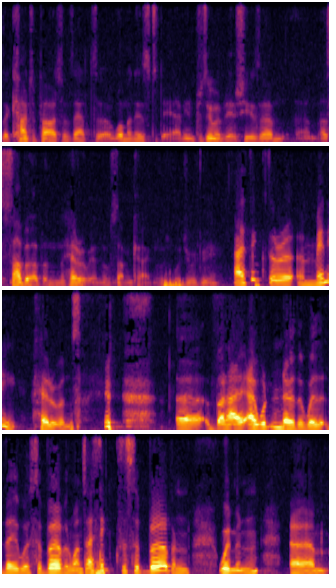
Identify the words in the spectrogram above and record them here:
the counterpart of that uh, woman is today? I mean, presumably she is a, a suburban heroine of some kind. Would, you agree? I think there are uh, many heroines, uh, but I, I, wouldn't know that they were suburban ones. I think the suburban women, um,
